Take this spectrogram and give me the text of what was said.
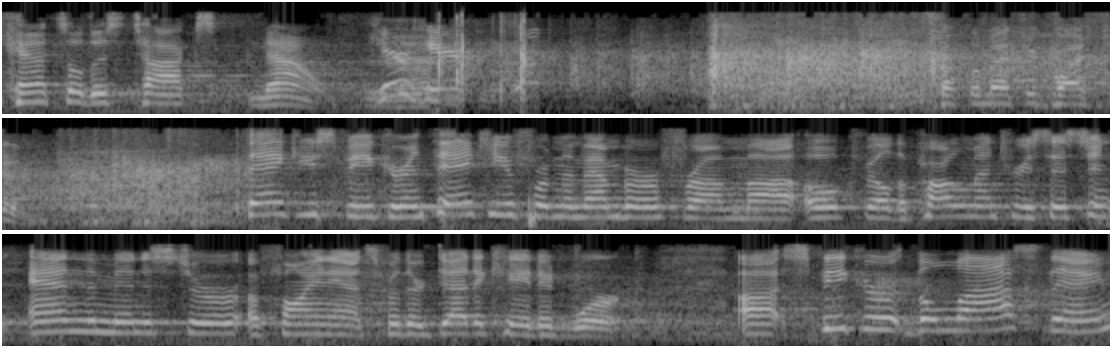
cancel this tax now. Hear, hear. Supplementary question. Thank you, Speaker, and thank you from the member from uh, Oakville, the parliamentary assistant, and the Minister of Finance for their dedicated work. Uh, Speaker, the last thing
